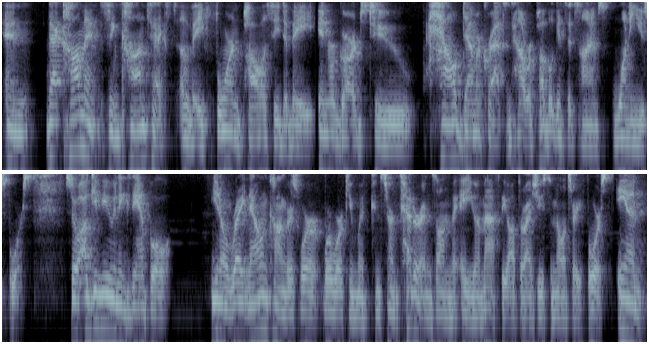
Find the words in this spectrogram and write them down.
And that comment is in context of a foreign policy debate in regards to how Democrats and how Republicans at times want to use force. So I'll give you an example. You know, right now in Congress, we're, we're working with concerned veterans on the AUMF, the authorized use of military force. And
